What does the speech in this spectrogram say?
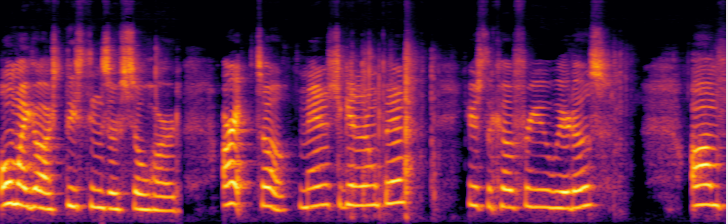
Oh my gosh, these things are so hard. Alright, so, managed to get it open. Here's the code for you weirdos. Um,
